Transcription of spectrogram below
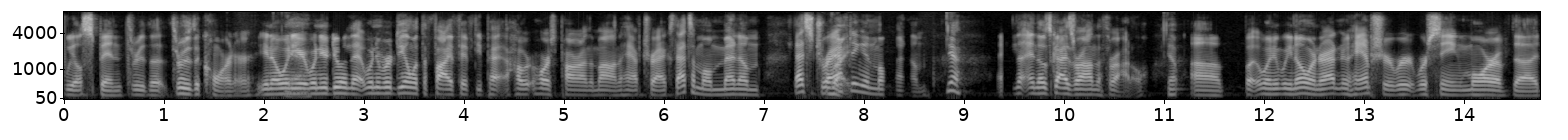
wheel spin through the through the corner you know when Yeah. you're when you're doing that when we're dealing with the 550 pa- horsepower on the mile and a half tracks that's a momentum that's drafting and momentum Yeah. and, and those guys are on the throttle Yep. um, but when we know when we're at New Hampshire we're we're seeing more of the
